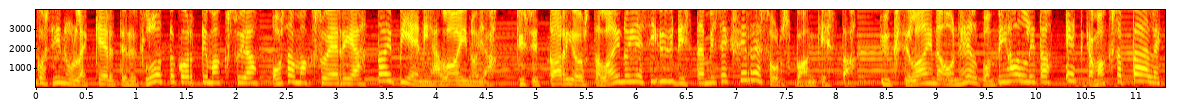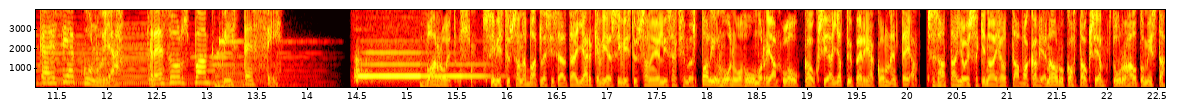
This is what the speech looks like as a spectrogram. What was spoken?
Onko sinulle kertynyt luottokorttimaksuja, osamaksueriä tai pieniä lainoja? Kysy tarjousta lainojesi yhdistämiseksi Resurssbankista. Yksi laina on helpompi hallita, etkä maksa päällekkäisiä kuluja. Resurssbank.fi Varoitus. Sivistyssana Battle sisältää järkevien sivistyssanojen lisäksi myös paljon huonoa huumoria, loukkauksia ja typeriä kommentteja. Se saattaa joissakin aiheuttaa vakavia naurukohtauksia, turhautumista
